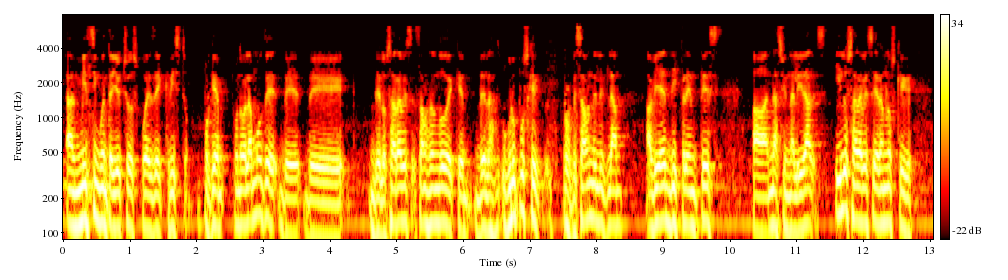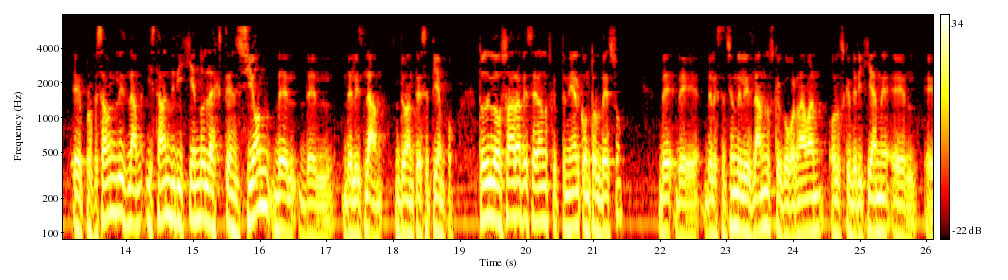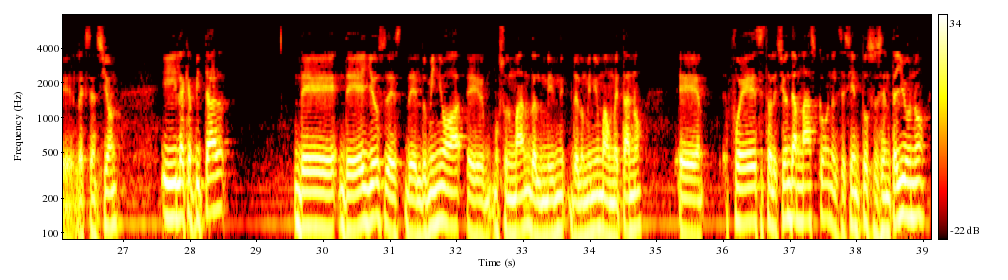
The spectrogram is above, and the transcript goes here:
al 1058 después de Cristo. Porque cuando hablamos de, de, los árabes, estamos hablando de que de los grupos que profesaban el Islam había diferentes ah, nacionalidades. Y los árabes eran los que eh, profesaban el Islam y estaban dirigiendo la extensión del, del, Islam durante ese tiempo. Entonces los árabes eran los que tenían el control de eso, de, la extensión del Islam, los que gobernaban o los que dirigían eh, la extensión. Y la capital de, de ellos, del dominio eh, musulmán, del, dominio maometano, eh, fue, se estableció en Damasco en el 661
